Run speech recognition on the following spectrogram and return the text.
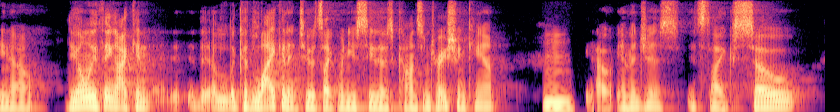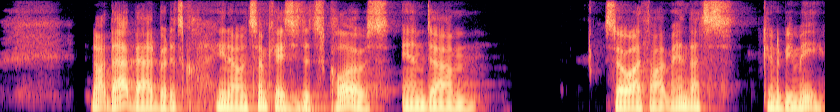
you know, the only thing I can could liken it to, it's like when you see those concentration camp, Mm. you know, images. It's like so not that bad, but it's you know, in some cases Mm. it's close. And um, so I thought, man, that's going to be me.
